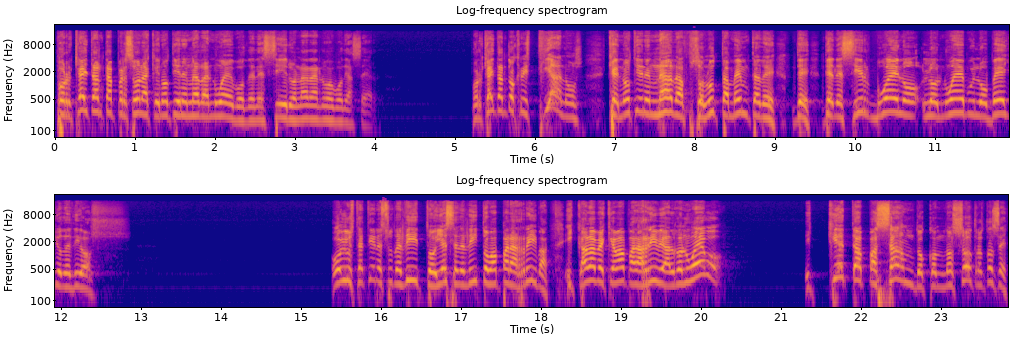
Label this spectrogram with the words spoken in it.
¿por qué hay tantas personas que no tienen nada nuevo de decir o nada nuevo de hacer? Porque hay tantos cristianos que no tienen nada absolutamente de, de decir bueno, lo nuevo y lo bello de Dios. Hoy usted tiene su dedito y ese dedito va para arriba. Y cada vez que va para arriba algo nuevo. ¿Y qué está pasando con nosotros? Entonces,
